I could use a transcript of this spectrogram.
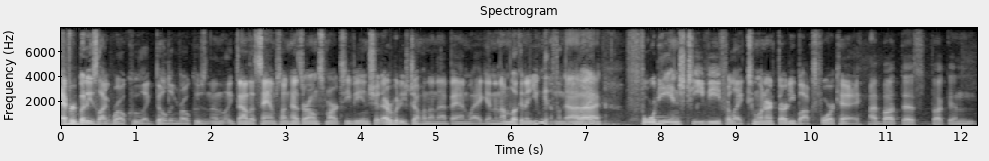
everybody's like Roku, like building Roku's, and then like now that Samsung has their own smart TV and shit, everybody's jumping on that bandwagon. And I'm looking at you can get a fucking Not like I. 40 inch TV for like 230 bucks, 4K. I bought this fucking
